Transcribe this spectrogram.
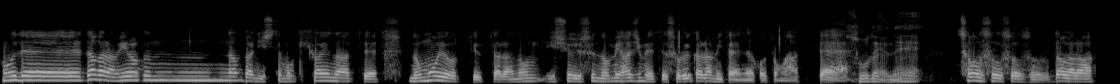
それでだから三浦君なんかにしても機会があって飲もうよって言ったら飲ん一緒に飲み始めてそれからみたいなことがあってそうだよね。そうそうそうそうだから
